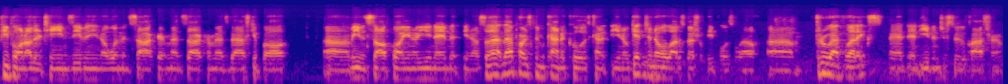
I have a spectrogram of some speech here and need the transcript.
people on other teams, even you know, women's soccer, men's soccer, men's basketball. Um, even softball, you know, you name it, you know. So that, that part's been kind of cool. It's kind of, you know, getting to know a lot of special people as well um, through athletics and, and even just through the classroom.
